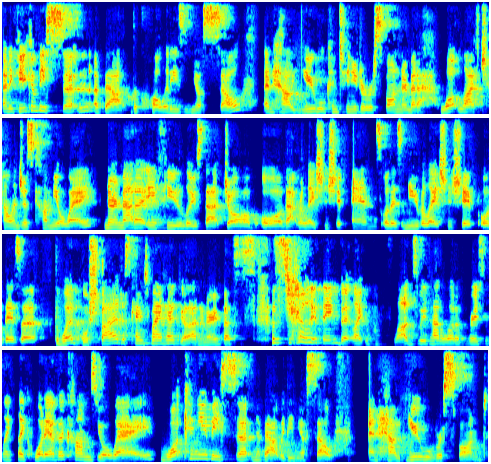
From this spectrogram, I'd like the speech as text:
And if you can be certain about the qualities in yourself and how you will continue to respond no matter what life challenges come your way, no matter if you lose that job or that relationship ends or there's a new relationship or there's a, the word bushfire just came to my head. I don't know if that's Australia thing, but like floods we've had a lot of recently, like whatever comes your way, what can you be certain about within yourself? And how you will respond.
